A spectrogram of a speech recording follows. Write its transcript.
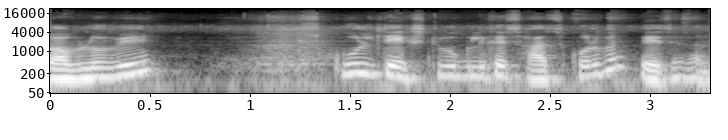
ডব্লিউবি স্কুল টেক্সট বুক লিখে সার্চ করবেন, পেয়ে যাবেন।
